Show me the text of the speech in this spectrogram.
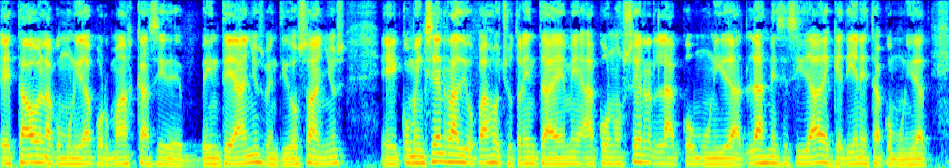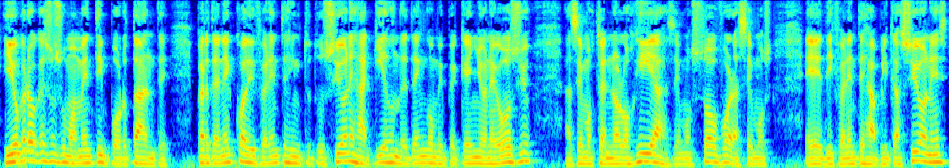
he estado en la comunidad por más casi de 20 años, 22 años. Eh, comencé en Radio Paz 830M a conocer la comunidad, las necesidades que tiene esta comunidad. Y yo creo que eso es sumamente importante. Pertenezco a diferentes instituciones, aquí es donde tengo mi pequeño negocio. Hacemos tecnología, hacemos software, hacemos eh, diferentes aplicaciones.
